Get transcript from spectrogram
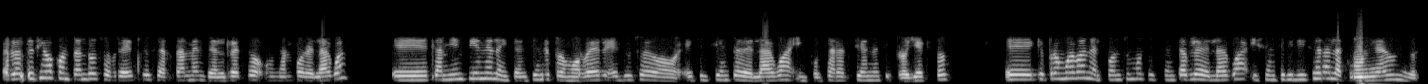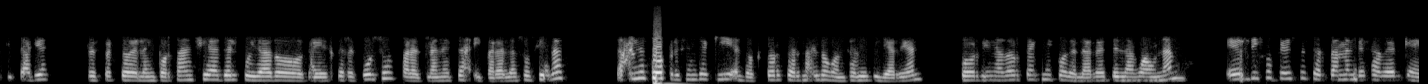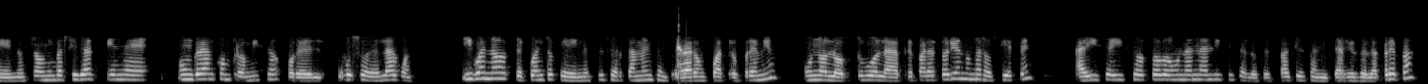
Pero te sigo contando sobre este certamen del reto UNAM por el agua. Eh, también tiene la intención de promover el uso eficiente del agua, impulsar acciones y proyectos eh, que promuevan el consumo sustentable del agua y sensibilizar a la comunidad universitaria respecto de la importancia del cuidado de este recurso para el planeta y para la sociedad. También estuvo presente aquí el doctor Fernando González Villarreal, coordinador técnico de la red del agua UNAM. Él dijo que este certamen deja ver que nuestra universidad tiene un gran compromiso por el uso del agua. Y bueno, te cuento que en este certamen se entregaron cuatro premios. Uno lo obtuvo la preparatoria número siete, Ahí se hizo todo un análisis de los espacios sanitarios de la prepa.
